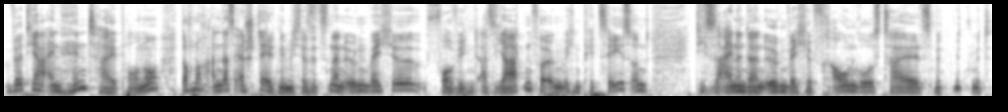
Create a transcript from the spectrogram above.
wird ja ein Hentai-Porno doch noch anders erstellt. Nämlich da sitzen dann irgendwelche, vorwiegend Asiaten, vor irgendwelchen PCs und designen dann irgendwelche Frauen großteils mit, mit, mit,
